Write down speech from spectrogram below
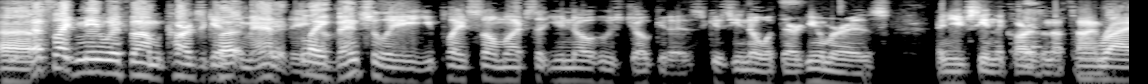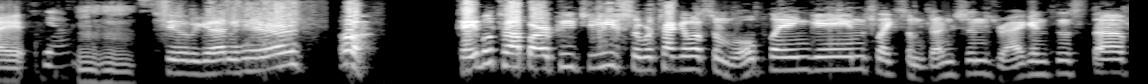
Uh, That's like me with um Cards Against but, Humanity. like- Eventually, you play so much that you know whose joke it is because you know what their humor is, and you've seen the cards Yeah. enough times. Right. hmm see what we got in here. Oh, tabletop RPGs. So we're talking about some role playing games, like some Dungeons, Dragons, and stuff.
